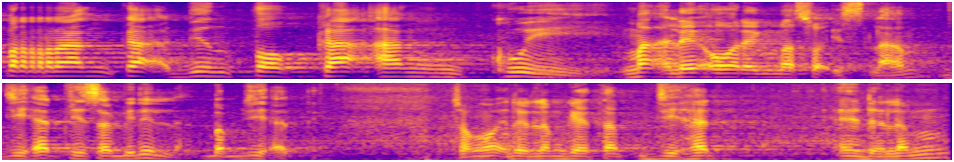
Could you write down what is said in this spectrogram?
perang ka dinto ka angkui makle orang masuk Islam jihad fisabilillah bab jihad. Contoh dalam kitab jihad eh dalam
